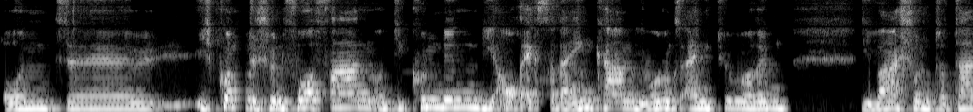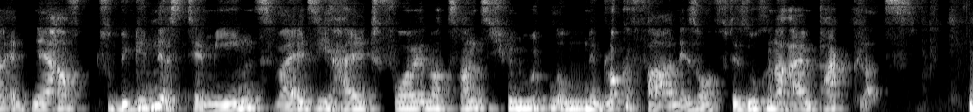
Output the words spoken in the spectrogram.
und äh, ich konnte schön vorfahren und die Kundin, die auch extra dahin kam, die Wohnungseigentümerin, die war schon total entnervt zu Beginn des Termins, weil sie halt vorher noch 20 Minuten um den Block gefahren ist auf der Suche nach einem Parkplatz.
